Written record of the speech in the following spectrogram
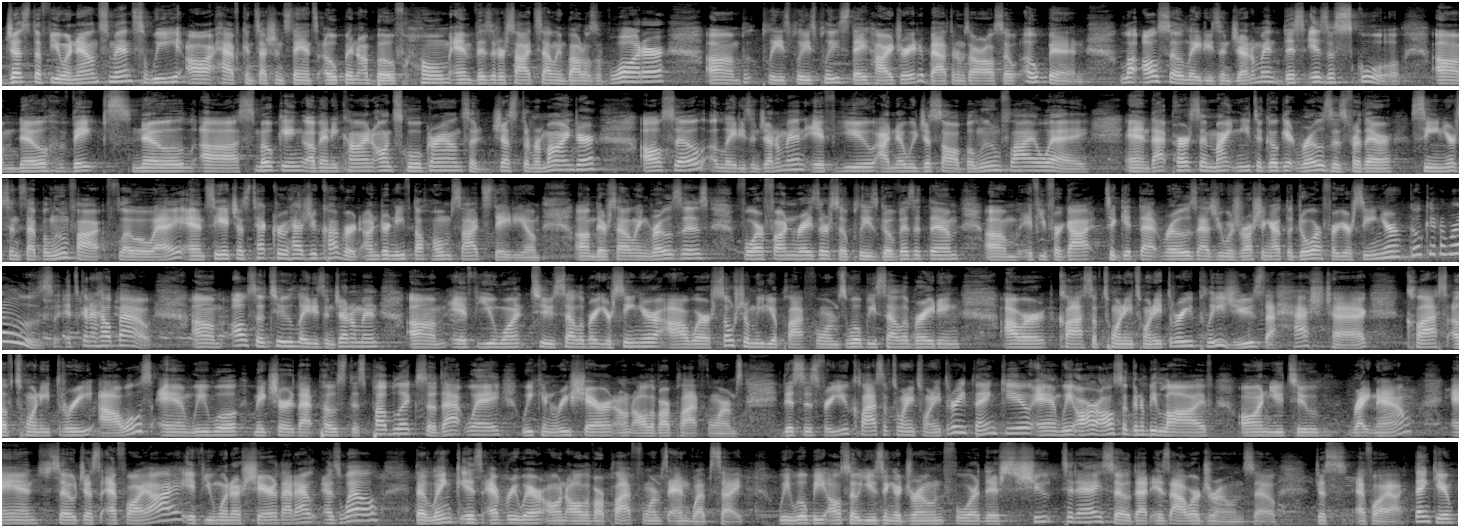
Just a few announcements. We are, have concession stands open on both home and visitor side selling bottles of water. Um, please, please, please stay hydrated. Bathrooms are also open. also, ladies and gentlemen, this is a school. Um, no vapes, no uh, smoking of any kind on school grounds. So just a reminder. Also, uh, ladies and gentlemen, if you, I know we just saw a balloon fly away, and that person might need to go get roses for their senior since that balloon flow away, and CHS Tech Crew has you covered underneath the home side stadium. Um, they're selling roses for a fundraiser, so please go visit them. Um, if you forgot to get that rose as you was rushing out the door for your senior, go get a rose. It's going to help out. Um, also, too, ladies and gentlemen, um, if you want to celebrate your senior, our social media platforms will be celebrating our class of 2023. Please use the hashtag class of 23 owls and we will make sure that post is public so that way we can reshare it on all of our platforms. This is for you, class of 2023. Thank you. And we are also going to be live on YouTube right now. And so just FYI, if you want to share that out as well, the link is everywhere on all of our platforms and website. We will be also using a drone for this shoot today, so that is our drone. So just FYI. Thank you.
